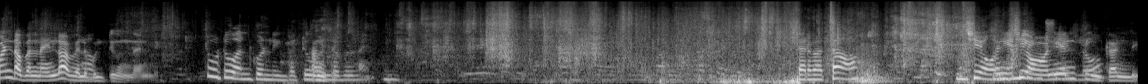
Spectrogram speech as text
వన్ డబల్ నైన్లో అవైలబిలిటీ ఉందండి. టూ టూ అనుకోండి ఇంకా టూ డబుల్ నైన్. తర్వాత ఆనియన్ పింక్ అండి.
